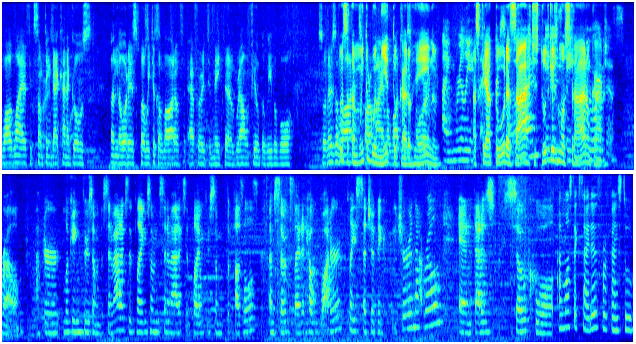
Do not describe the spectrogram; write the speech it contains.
wildlife, it's something that kind of goes unnoticed, but we took a lot of effort to make the realm feel believable. So there's a Nossa, lot tá in muito Svartalfheim, a bonito, to cara, o explore. reino. I'm really As excited for criaturas, Svartalfheim. artes, tudo It que eles mostraram, cara. Gorgeous realm. After looking through some of the cinematics and playing some of the cinematics and playing through some of the puzzles, I'm so excited how water plays such a big feature in that realm, and that is so cool. I'm most excited for fans to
